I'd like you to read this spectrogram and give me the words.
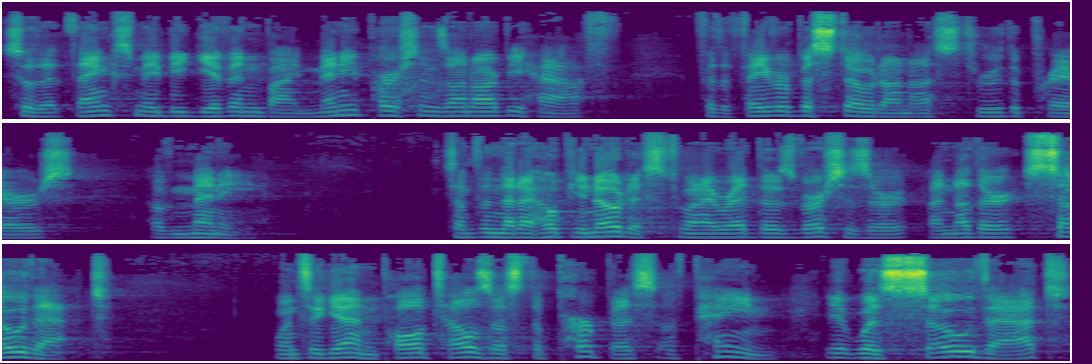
so that thanks may be given by many persons on our behalf for the favor bestowed on us through the prayers of many. Something that I hope you noticed when I read those verses are another so that. Once again, Paul tells us the purpose of pain. It was so that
